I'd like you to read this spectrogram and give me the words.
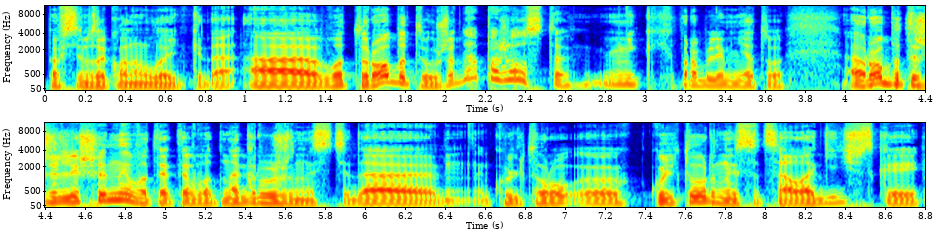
по всем законам логики, да. А вот роботы уже, да, пожалуйста, никаких проблем нету. Роботы же лишены вот этой вот нагруженности, да, культур, э, культурной, социологической,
